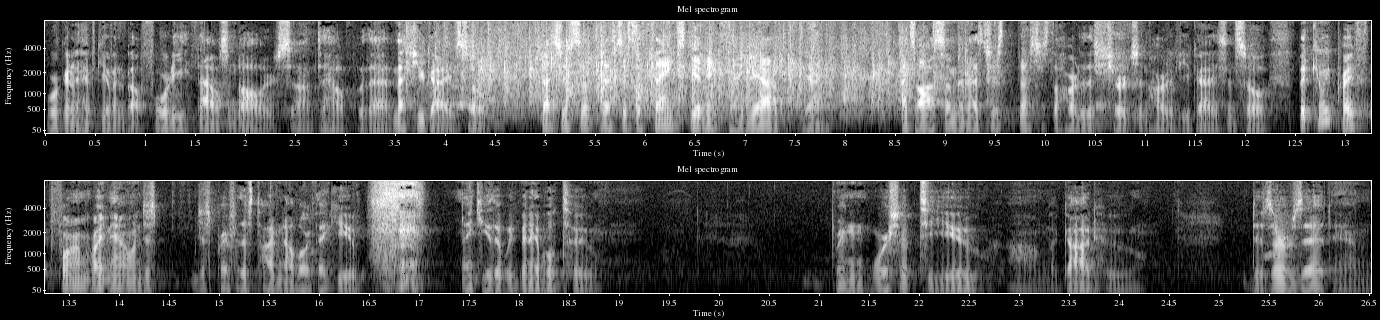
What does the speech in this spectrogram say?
we're going to have given about $40,000 um, to help with that. And that's you guys. So that's just a, that's just a Thanksgiving thing. Yeah, yeah. That's awesome. And that's just, that's just the heart of this church and the heart of you guys. And so, but can we pray for them right now and just, just pray for this time now? Lord, thank you. Thank you that we've been able to bring worship to you, um, the God who deserves it and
